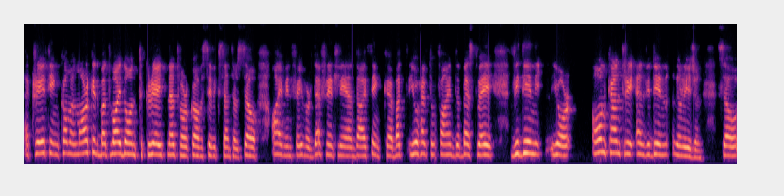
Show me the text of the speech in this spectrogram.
uh, creating common market, but why don't create network of civic centers? So I'm in favor definitely, and I think, uh, but you have to find the best way within your own country and within the region. So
